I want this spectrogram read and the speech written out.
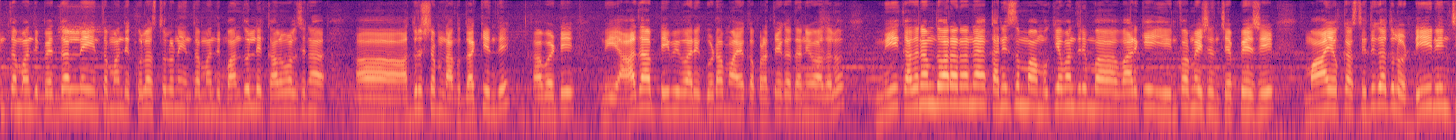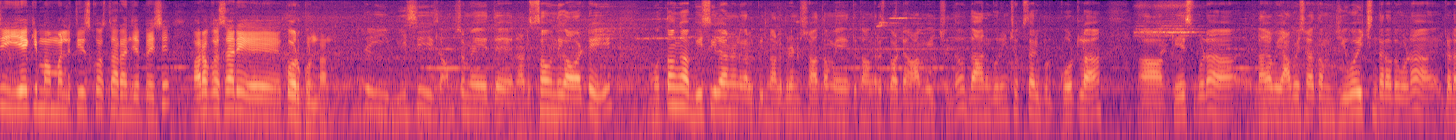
ఇంతమంది పెద్దల్ని ఇంతమంది కులస్తులని ఇంతమంది బంధువుల్ని కలవాల్సిన అదృష్టం నాకు దక్కింది. కాబట్టి మీ ఆదాబ్ టీవీ వారికి కూడా మా యొక్క ప్రత్యేక ధన్యవాదాలు. మీ కథనం ద్వారానైనా కనీసం మా ముఖ్యమంత్రి వారికి ఈ ఇన్ఫర్మేషన్ చెప్పేసి మా యొక్క స్థితిగతులు డి నుంచి ఏకి మమ్మల్ని తీసుకొస్తారని చెప్పేసి మరొకసారి కోరుకుంటాను. అయితే ఈ బీసీ అంశం ఏదైతే నడుస్తూ ఉంది కాబట్టి మొత్తంగా బీసీలను కలిపి నలభై రెండు శాతం ఏదైతే కాంగ్రెస్ పార్టీ హామీ ఇచ్చిందో దాని గురించి ఒకసారి ఇప్పుడు కోర్టుల ఆ, కేసు కూడా నలభై యాభై శాతం జీవో ఇచ్చిన తర్వాత కూడా ఇక్కడ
